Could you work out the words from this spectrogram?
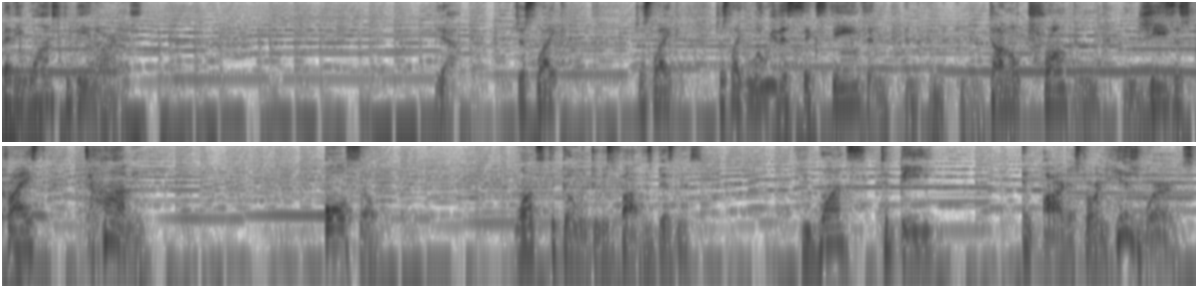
that he wants to be an artist. Yeah. Just like just like just like Louis the 16th and, and, and, and Donald Trump and, and Jesus Christ, Tommy also wants to go into his father's business. He wants to be an artist, or in his words,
